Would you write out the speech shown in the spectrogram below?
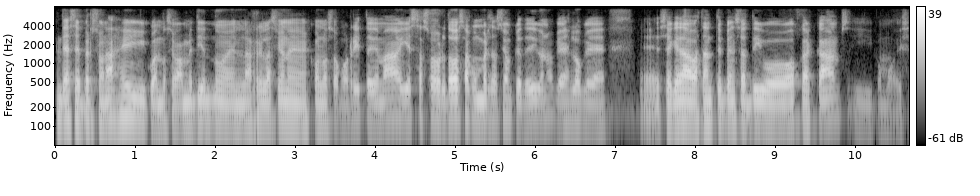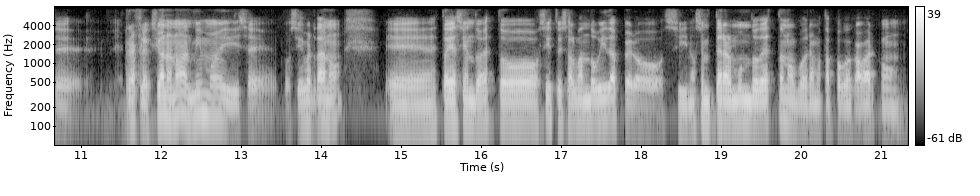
de ese personaje y cuando se va metiendo en las relaciones con los socorristas y demás, y esa sobre todo esa conversación que te digo, ¿no? que es lo que eh, se queda bastante pensativo Oscar Camps y como dice, reflexiona ¿no? el mismo y dice, pues sí es verdad, ¿no? Eh, estoy haciendo esto, sí, estoy salvando vidas, pero si no se entera el mundo de esto, no podremos tampoco acabar con,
